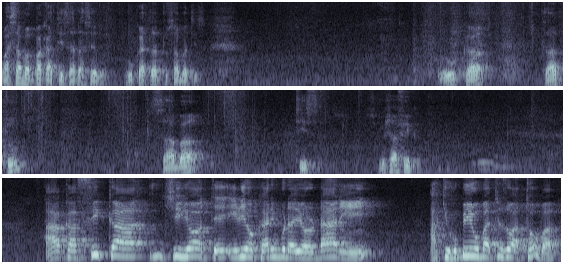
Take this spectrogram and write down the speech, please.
wa saba mpaka tisa anasema Luka 3 saba tisa. Luka 3 saba tisa Simeshafika Akafika nchi yote iliyo karibu na Yordani akihubiri ubatizo wa toba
